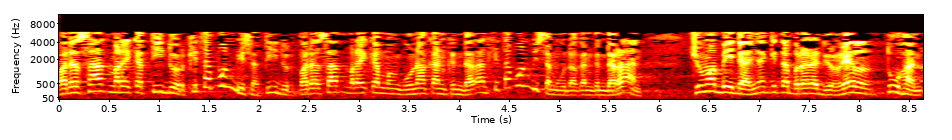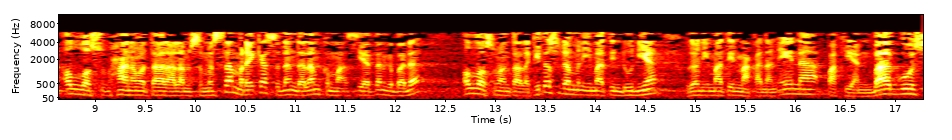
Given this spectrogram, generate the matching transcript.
Pada saat mereka tidur, kita pun bisa tidur. Pada saat mereka menggunakan kendaraan, kita pun bisa menggunakan kendaraan. Cuma bedanya kita berada di rel Tuhan Allah subhanahu wa ta'ala alam semesta, mereka sedang dalam kemaksiatan kepada Allah SWT. Kita sudah menikmati dunia, sudah nikmatin makanan enak, pakaian bagus,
